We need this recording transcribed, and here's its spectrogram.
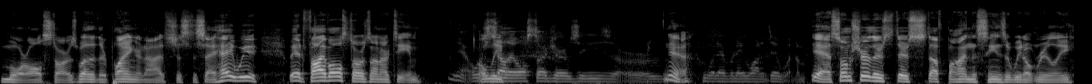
more all stars, whether they're playing or not. It's just to say, hey, we we had five all stars on our team. Yeah, or Only- sell the All Star jerseys or Yeah. whatever they want to do with them. Yeah, so I'm sure there's there's stuff behind the scenes that we don't really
